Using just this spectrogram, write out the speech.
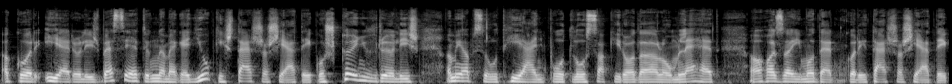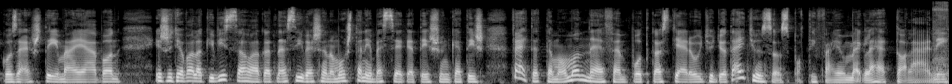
akkor ilyenről is beszéltünk, na meg egy jó kis társasjátékos könyvről is, ami abszolút hiánypótló szakirodalom lehet a hazai modernkori társasjátékozás témájában. És hogyha valaki visszahallgatná szívesen a mostani beszélgetésünket is, feltettem a Manna FM podcastjára, úgyhogy ott iTunes-on, Spotify-on meg lehet találni.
